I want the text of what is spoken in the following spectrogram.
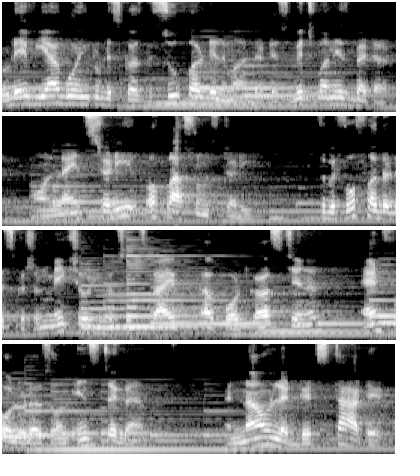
today we are going to discuss the super dilemma that is, which one is better, online study or classroom study. So, before further discussion, make sure you have subscribed our podcast channel and followed us on Instagram. And now, let's get started.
